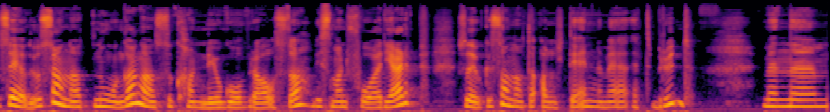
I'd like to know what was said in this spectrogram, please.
Og så er det jo sånn at Noen ganger så kan det jo gå bra også, hvis man får hjelp. Så det er jo ikke sånn at det alltid ender med et brudd. Men um,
